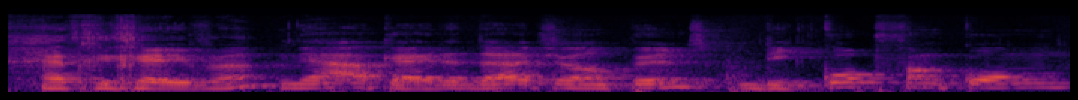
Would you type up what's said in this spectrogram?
het gegeven. Ja, oké, da- daar heb je wel een punt. Die kop van Kong,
